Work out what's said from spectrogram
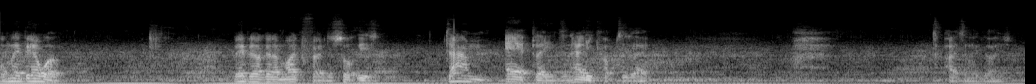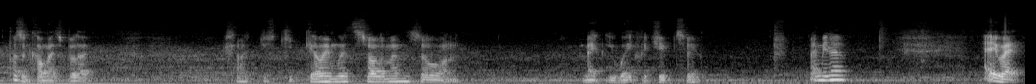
Or maybe I won't. Maybe I'll get a microphone to sort these damn airplanes and helicopters out. I don't know guys. Put some comments below. Should I just keep going with Solomon's or make you wait for Jib 2? Let me know. Anyway,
